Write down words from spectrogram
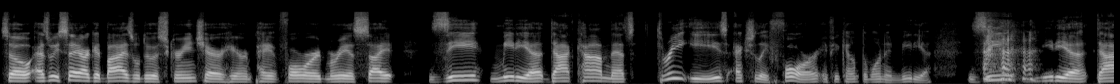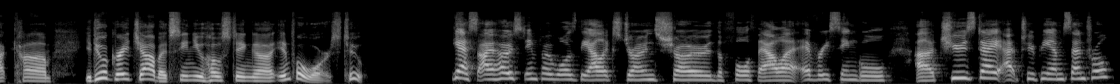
So as we say our goodbyes, we'll do a screen share here and pay it forward. Maria's site zeeemedia.com. That's three E's, actually four if you count the one in media. zeeemedia.com. You do a great job. I've seen you hosting uh, InfoWars too. Yes, I host InfoWars, the Alex Jones show, the fourth hour every single uh, Tuesday at 2 p.m. Central.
